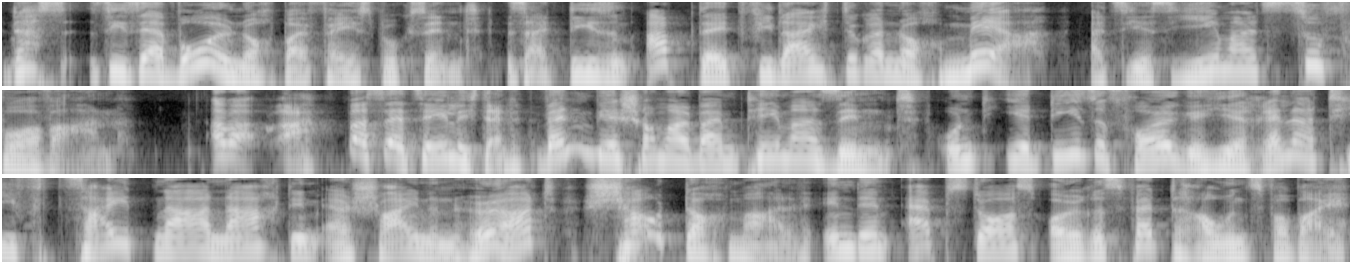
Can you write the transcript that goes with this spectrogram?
dass sie sehr wohl noch bei Facebook sind. Seit diesem Update vielleicht sogar noch mehr, als sie es jemals zuvor waren. Aber ah, was erzähle ich denn? Wenn wir schon mal beim Thema sind und ihr diese Folge hier relativ zeitnah nach dem Erscheinen hört, schaut doch mal in den App Stores eures Vertrauens vorbei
